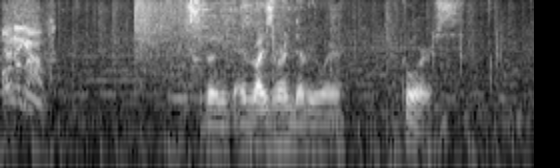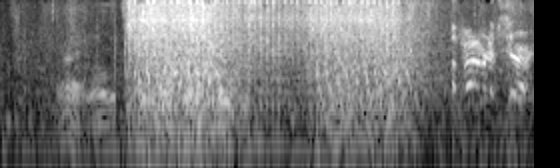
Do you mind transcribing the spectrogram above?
Heading out. Civilians, everybody's running everywhere. Of course. Alright, well, let's see. Affirmative, sir.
